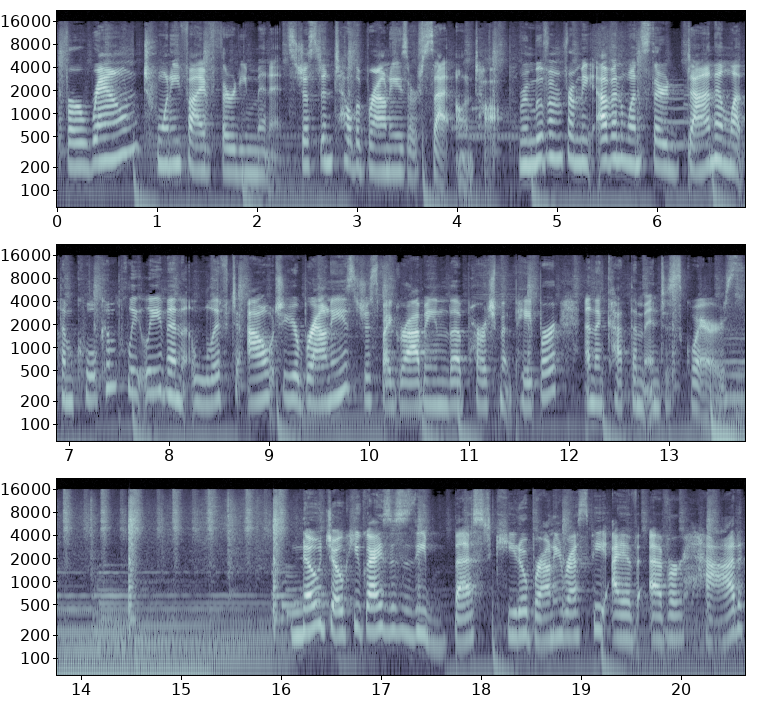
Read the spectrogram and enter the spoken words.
for around 25, 30 minutes, just until the brownies are set on top. Remove them from the oven once they're done and let them cool completely, then lift out your brownies just by grabbing the parchment paper and then cut them into squares. No joke, you guys, this is the best keto brownie recipe I have ever had.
